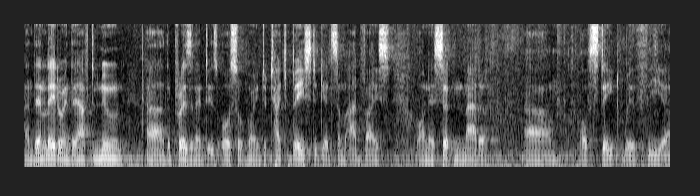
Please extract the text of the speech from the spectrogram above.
And then later in the afternoon, uh, the president is also going to touch base to get some advice on a certain matter um, of state with the uh,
